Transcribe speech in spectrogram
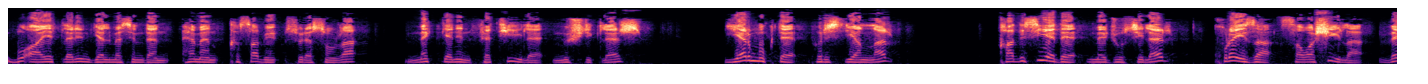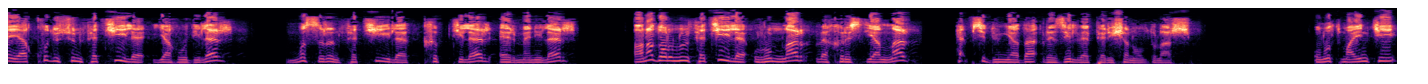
Bu ayetlerin gelmesinden hemen kısa bir süre sonra Mekke'nin fethiyle müşrikler, Yermuk'te Hristiyanlar, Kadisiye'de Mecusiler, Kureyza savaşıyla veya Kudüs'ün fethiyle Yahudiler, Mısır'ın fethiyle Kıptiler, Ermeniler, Anadolu'nun fethiyle Rumlar ve Hristiyanlar hepsi dünyada rezil ve perişan oldular. Unutmayın ki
